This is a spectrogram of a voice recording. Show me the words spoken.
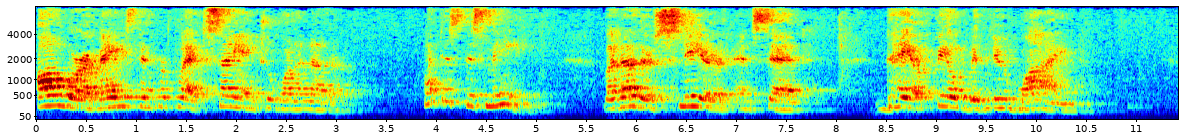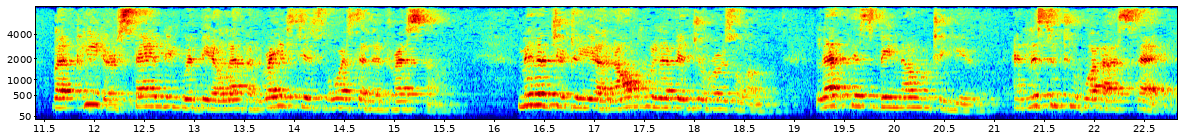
All were amazed and perplexed, saying to one another, What does this mean? But others sneered and said, They are filled with new wine. But Peter, standing with the eleven, raised his voice and addressed them. Men of Judea and all who live in Jerusalem, let this be known to you, and listen to what I say.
